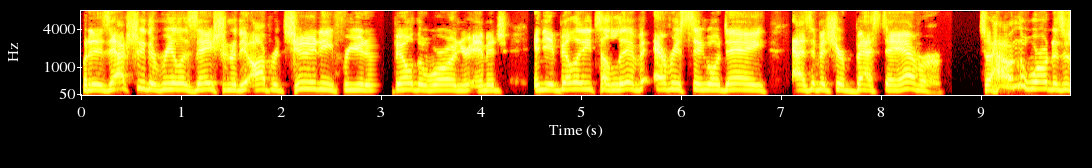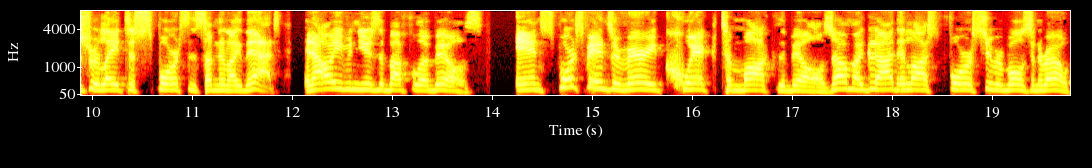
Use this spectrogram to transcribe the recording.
but it is actually the realization or the opportunity for you to build the world in your image and the ability to live every single day as if it's your best day ever. So, how in the world does this relate to sports and something like that? And I'll even use the Buffalo Bills. And sports fans are very quick to mock the Bills. Oh my God, they lost four Super Bowls in a row.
